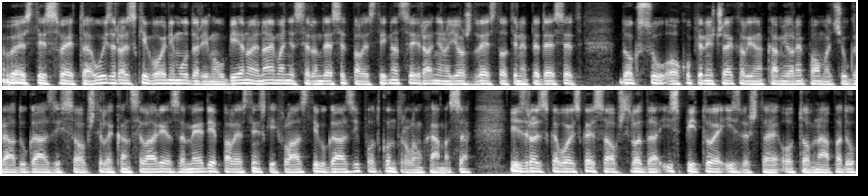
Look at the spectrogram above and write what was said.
Vesti sveta u izraelskim vojnim udarima ubijeno je najmanje 70 palestinaca i ranjeno još 250, dok su okupljeni čekali na kamione pomoći u gradu Gazi, saopštile Kancelarija za medije palestinskih vlasti u Gazi pod kontrolom Hamasa. Izraelska vojska je saopštila da ispituje izveštaje o tom napadu.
